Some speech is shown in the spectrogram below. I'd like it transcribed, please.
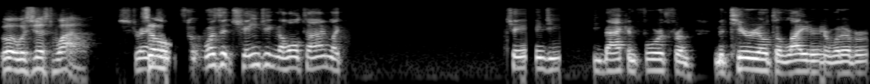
well, was just wild. Strange. So- So, was it changing the whole time, like changing back and forth from material to light or whatever?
